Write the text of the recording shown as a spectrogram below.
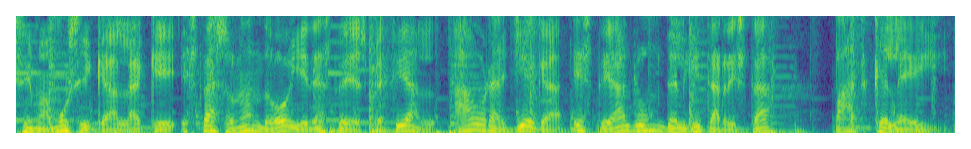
Buenísima música la que está sonando hoy en este especial. Ahora llega este álbum del guitarrista Pat Kelly.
